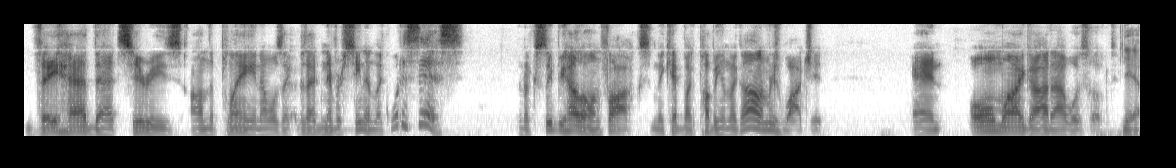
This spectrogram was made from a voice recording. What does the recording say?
they had that series on the plane. I was like, because I'd never seen it. Like, what is this? They're like Sleepy Hollow on Fox, and they kept like pubbing. I'm like, oh, let me just watch it. And oh my god, I was hooked. Yeah,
